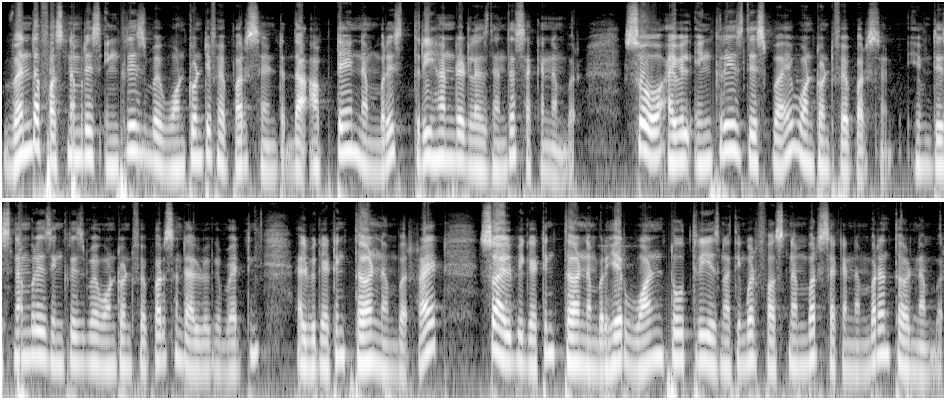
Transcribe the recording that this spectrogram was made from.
When the first number is increased by 125% the obtained number is 300 less than the second number. So I will increase this by 125% if this number is increased by 125% I'll be getting I'll be getting third number right? So I'll be getting third number here. 1 2 3 is nothing but first number second number and third number.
